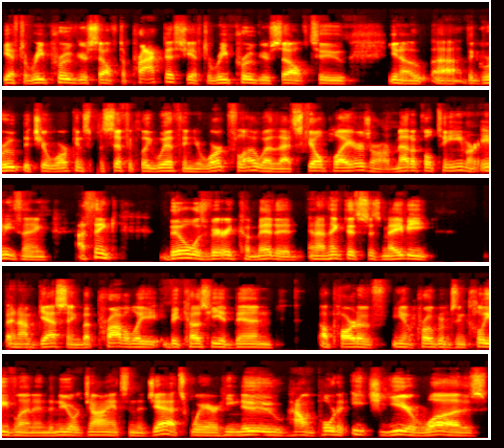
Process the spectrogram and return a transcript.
You have to reprove yourself to practice. You have to reprove yourself to, you know, uh, the group that you're working specifically with in your workflow, whether that's skill players or our medical team or anything. I think Bill was very committed, and I think this is maybe, and I'm guessing, but probably because he had been a part of you know programs in Cleveland and the New York Giants and the Jets, where he knew how important each year was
